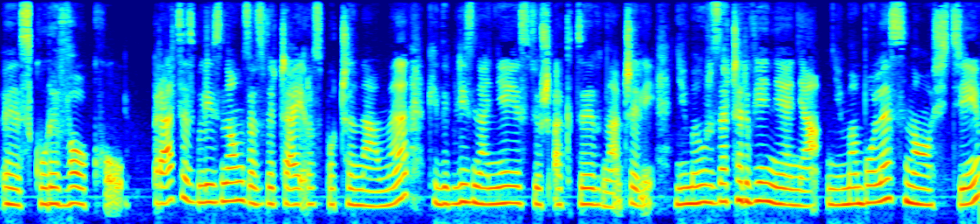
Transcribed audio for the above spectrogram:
e, skóry wokół. Pracę z blizną zazwyczaj rozpoczynamy, kiedy blizna nie jest już aktywna, czyli nie ma już zaczerwienienia, nie ma bolesności,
